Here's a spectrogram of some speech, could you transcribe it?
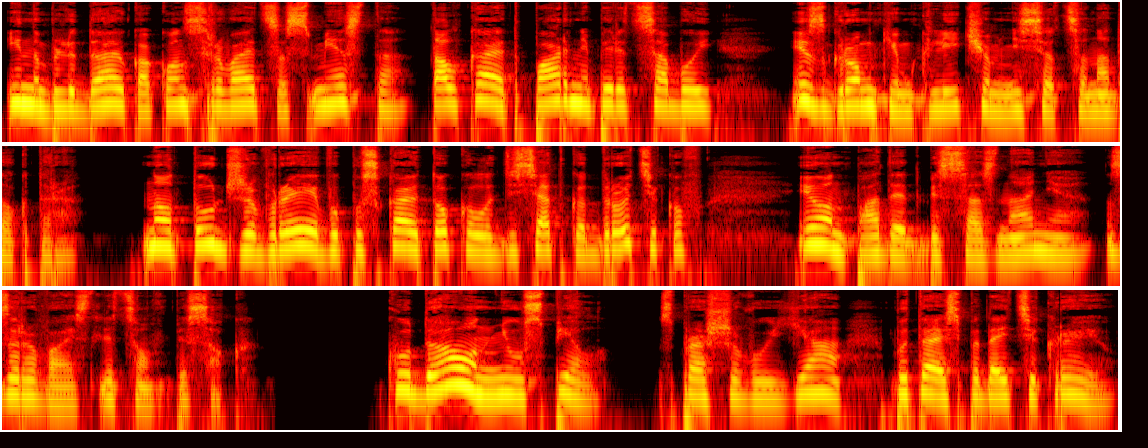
и наблюдаю, как он срывается с места, толкает парня перед собой и с громким кличем несется на доктора. Но тут же в Рея выпускают около десятка дротиков — и он падает без сознания, зарываясь лицом в песок. «Куда он не успел?» — спрашиваю я, пытаясь подойти к Рэю,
